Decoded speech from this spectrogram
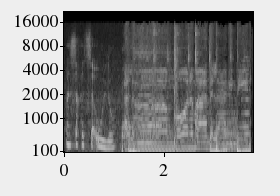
Ang sakit sa ulo. Alam ko naman na laging di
